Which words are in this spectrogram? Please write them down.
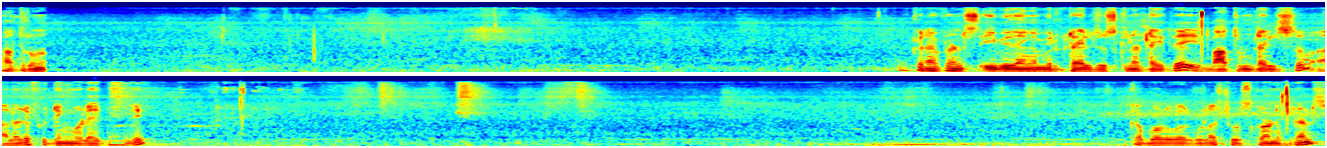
బాత్రూమ్ ఓకేనా ఫ్రెండ్స్? ఈ విధంగా మీరు టైల్స్ చూసుకున్నట్టయితే ఈ బాత్రూమ్ టైల్స్ ఆల్రెడీ ఫిట్టింగ్ కూడా అయిపోయింది. కబోర్డ్ వరకు కూడా చూసుకోండి ఫ్రెండ్స్.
